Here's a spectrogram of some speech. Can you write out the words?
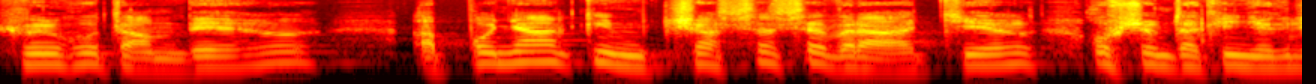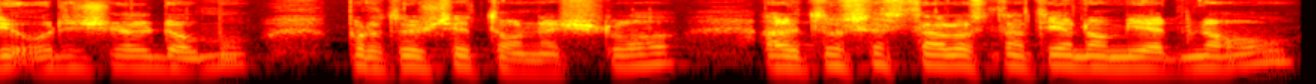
chvilku tam byl a po nějakém čase se vrátil, ovšem taky někdy odešel domů, protože to nešlo, ale to se stalo snad jenom jednou,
